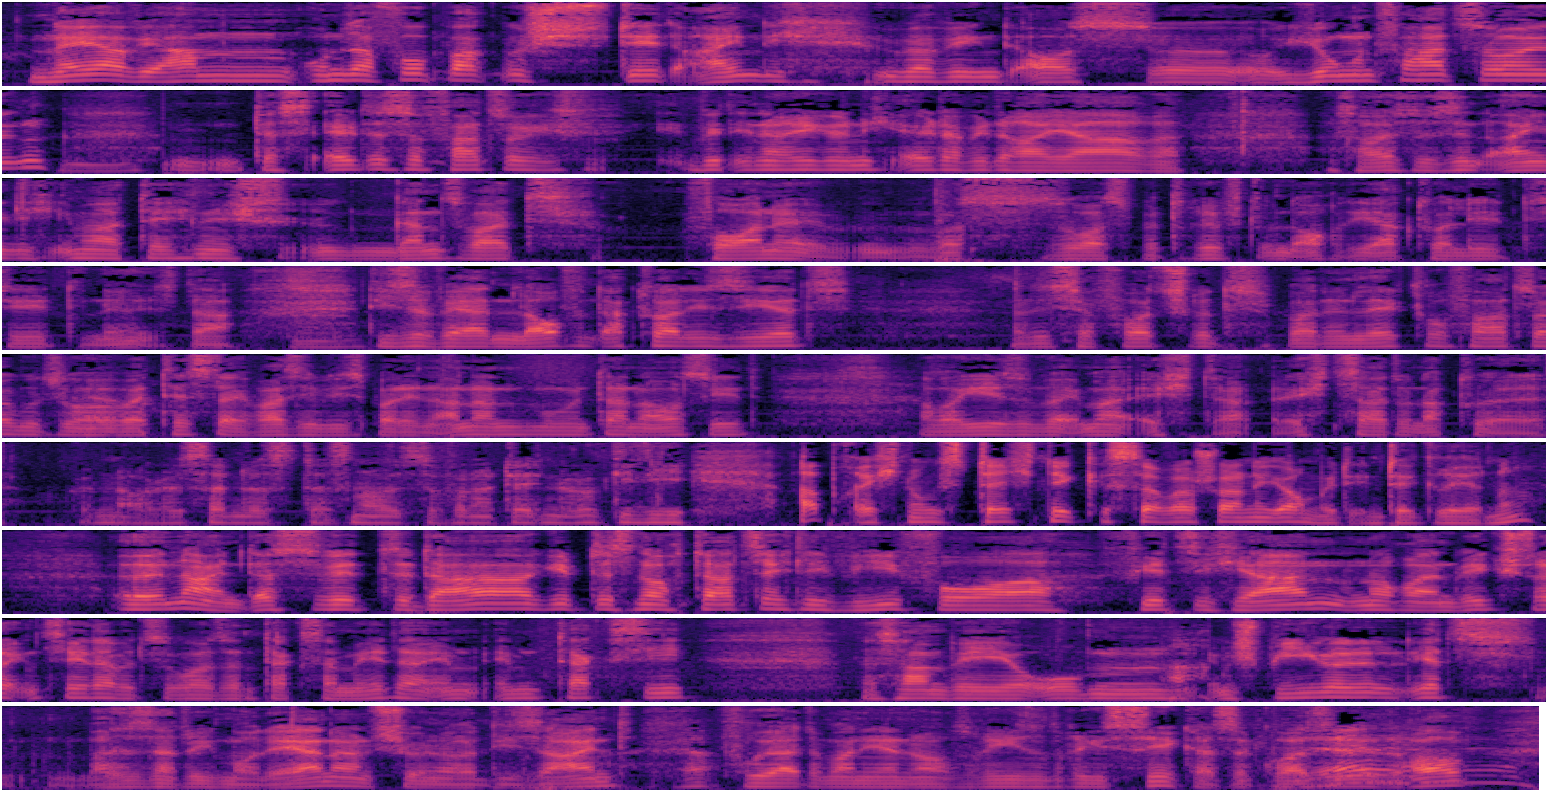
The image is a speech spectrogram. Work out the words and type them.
Naja, wir haben, unser Fuhrpark besteht eigentlich überwiegend aus äh, jungen Fahrzeugen. Mhm. Das älteste Fahrzeug wird in der Regel nicht älter wie drei Jahre. Das heißt, wir sind eigentlich immer technisch äh, ganz weit vorne, was sowas betrifft und auch die Aktualität ne, ist da. Mhm. Diese werden laufend aktualisiert. Das ist der Fortschritt bei den Elektrofahrzeugen, beziehungsweise ja. bei Tesla. Ich weiß nicht, wie es bei den anderen momentan aussieht. Aber hier sind wir immer echt, Echtzeit und aktuell. Genau, das ist dann das, das Neueste von der Technologie. Die Abrechnungstechnik ist da wahrscheinlich auch mit integriert, ne? Äh, nein, das wird, da gibt es noch tatsächlich wie vor 40 Jahren noch einen Wegstreckenzähler bzw. ein Taxameter im, im Taxi. Das haben wir hier oben ah. im Spiegel jetzt. Das ist natürlich moderner und schöner designt. Ja. Früher hatte man ja noch so riesen Registrierkasse quasi ja, hier drauf. Ja,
